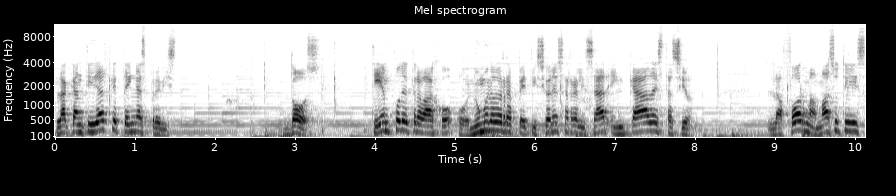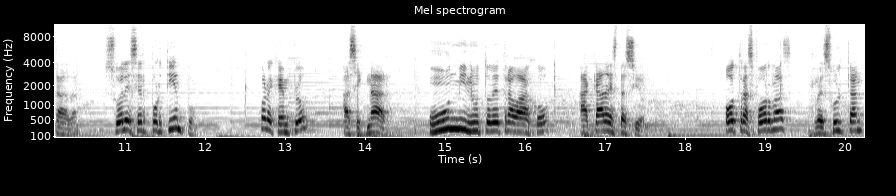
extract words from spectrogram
la cantidad que tengas prevista. 2. Tiempo de trabajo o número de repeticiones a realizar en cada estación. La forma más utilizada suele ser por tiempo. Por ejemplo, asignar un minuto de trabajo a cada estación. Otras formas resultan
